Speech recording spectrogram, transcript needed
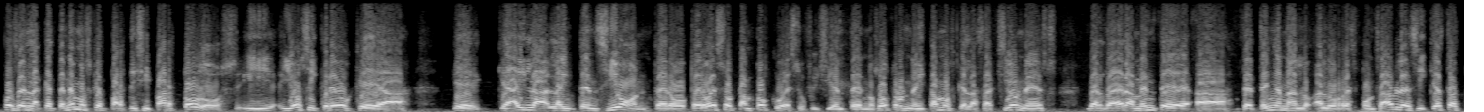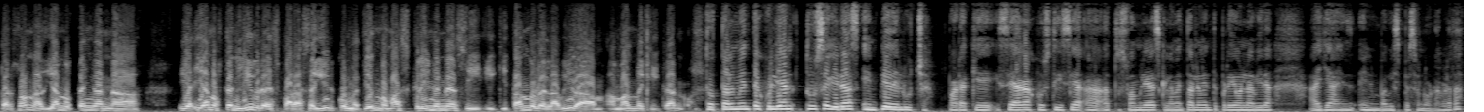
pues en la que tenemos que participar todos y yo sí creo que, ah, que, que, hay la, la, intención, pero, pero eso tampoco es suficiente. Nosotros necesitamos que las acciones verdaderamente uh, detengan a, a, los responsables y que estas personas ya no tengan... a ya, ya, no estén libres para seguir cometiendo más crímenes y, quitándole la vida a, más mexicanos. Totalmente, Julián. Tú seguirás en pie de lucha para que se haga justicia a, tus familiares que lamentablemente perdieron la vida allá en, en Bavispe, Sonora, ¿verdad?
